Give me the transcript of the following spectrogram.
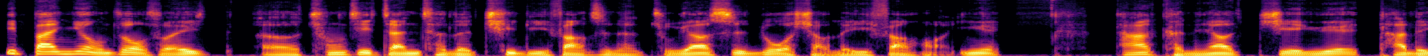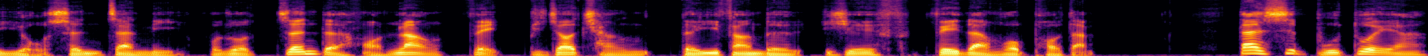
一般用这种所谓呃充气战车的气敌方式呢，主要是弱小的一方哈，因为他可能要节约他的有生战力，或者说真的哈浪费比较强的一方的一些飞弹或炮弹。但是不对啊，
